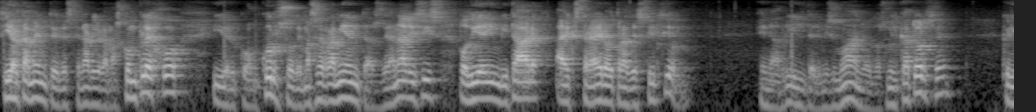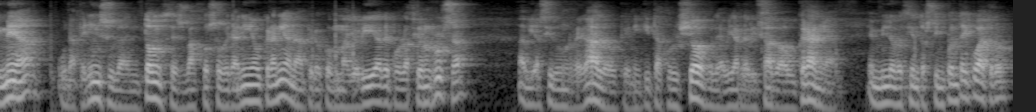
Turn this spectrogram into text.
Ciertamente el escenario era más complejo y el concurso de más herramientas de análisis podía invitar a extraer otra descripción. En abril del mismo año 2014, Crimea, una península entonces bajo soberanía ucraniana pero con mayoría de población rusa, había sido un regalo que Nikita Khrushchev le había realizado a Ucrania en 1954,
